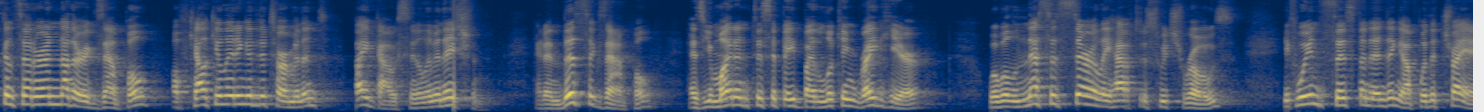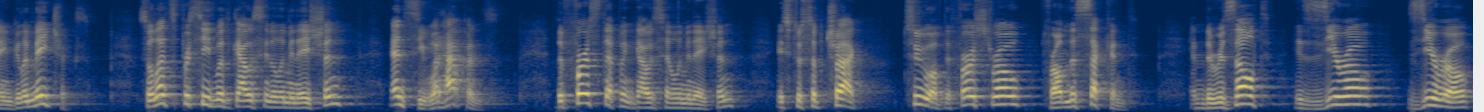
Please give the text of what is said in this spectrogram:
consider another example of calculating a determinant by Gaussian elimination. And in this example, as you might anticipate by looking right here, we will necessarily have to switch rows if we insist on ending up with a triangular matrix. So let's proceed with Gaussian elimination and see what happens. The first step in Gaussian elimination is to subtract 2 of the first row from the second. And the result is 0, 0,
